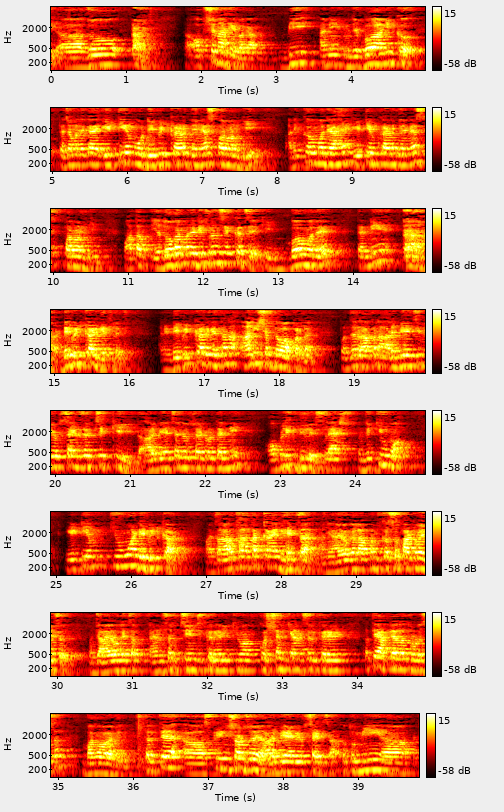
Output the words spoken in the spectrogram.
जो ऑप्शन आहे बघा बी आणि म्हणजे ब आणि क त्याच्यामध्ये काय एटीएम व डेबिट कार्ड देण्यास परवानगी आणि क मध्ये आहे एटीएम कार्ड देण्यास परवानगी. आता या दोघांमध्ये डिफरन्स एकच आहे की ब मध्ये त्यांनी डेबिट कार्ड घेतलेत. आणि डेबिट कार्ड घेताना आणि शब्द वापरलाय. पण जर आपण आरबीआयची वेबसाईट जर चेक केली तर आरबीआयच्या वेबसाईटवर त्यांनी ऑब्लिक दिले स्लॅश म्हणजे किंवा एटीएम किंवा डेबिट कार्ड याचा अर्थ आता काय घ्यायचा आणि आयोगाला आपण कसं पाठवायचं? म्हणजे आयोगाचा आन्सर चेंज करेल किंवा क्वेश्चन कॅन्सल करेल तर ते आपल्याला थोडस बघावं लागेल. तर ते स्क्रीनशॉट जो आहे आरबीआय वेबसाईटचा तो तुम्ही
